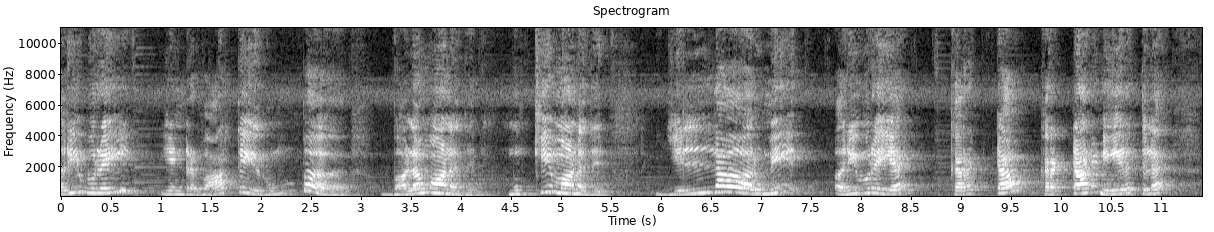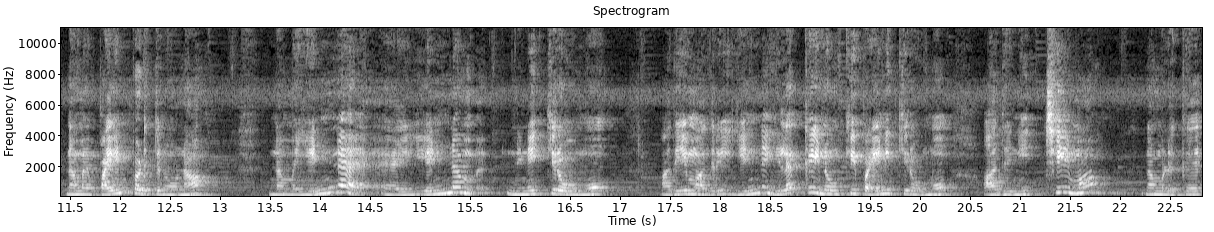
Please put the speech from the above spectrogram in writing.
அறிவுரை என்ற வார்த்தை ரொம்ப பலமானது முக்கியமானது. எல்லாருமே அறிவுரையை கரெக்டாக கரெக்டான நேரத்தில் நம்ம பயன்படுத்தினோன்னா நம்ம என்ன என்ன எண்ணம் நினைக்கிறோமோ அதே மாதிரி என்ன இலக்கை நோக்கி பயணிக்கிறோமோ அது நிச்சயமாக நம்மளுக்கு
